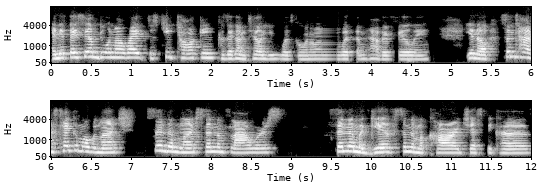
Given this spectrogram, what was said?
And if they say I'm doing all right, just keep talking because they're going to tell you what's going on with them, how they're feeling. You know, sometimes take them over lunch, send them lunch, send them flowers, send them a gift, send them a card just because,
